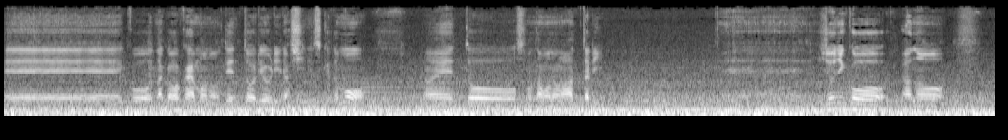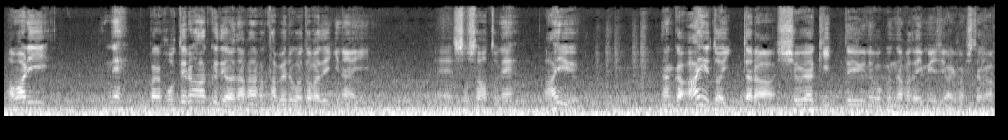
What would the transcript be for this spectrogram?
えこうなんか和歌山の伝統料理らしいんですけども、えーと、そんなものがあったり、非常にこうあのあまりねやっぱりホテル泊ではなかなか食べることができない、えー、そしてあとね鮎。なんか鮎と言ったら塩焼きっていうね僕の中でイメージがありましたが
